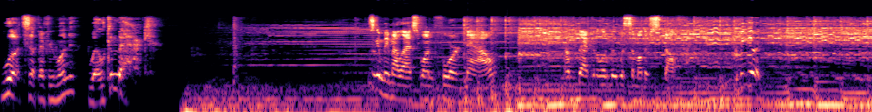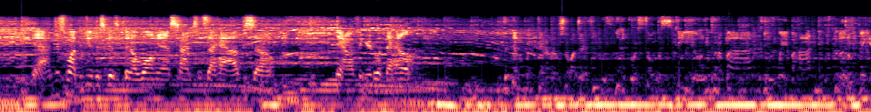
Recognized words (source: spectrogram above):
What's up, everyone? Welcome back. This is gonna be my last one for now. I'm back in a little bit with some other stuff. It'll be good. Yeah, I just wanted to do this because it's been a long ass time since I have, so yeah, I figured what the hell. The devil went down Georgia. He was looking for a soul of steel. He find it. He was way behind he was to make a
